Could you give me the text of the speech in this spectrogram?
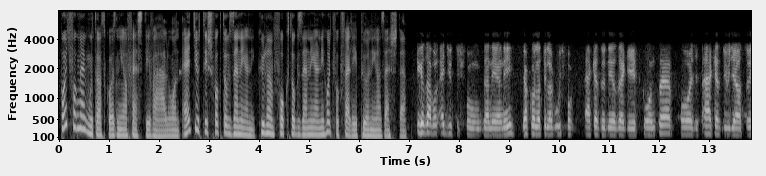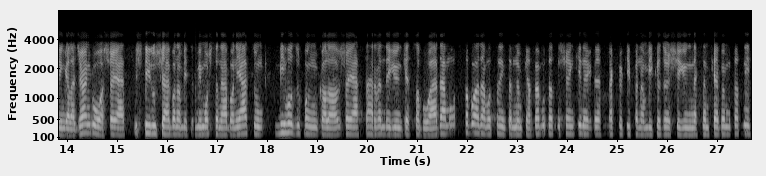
Hogy fog megmutatkozni a fesztiválon? Együtt is fogtok zenélni, külön fogtok zenélni, hogy fog felépülni az este? Igazából együtt is fogunk zenélni. Gyakorlatilag úgy fog elkezdődni az egész koncert, hogy elkezdi ugye a Swing a Django a saját stílusában, amit mi mostanában játszunk. Mi hozzuk magunkkal a saját sztár vendégünket, Szabó Ádámot. Szabó Ádámot szerintem nem kell bemutatni senkinek, de legfőképpen a mi közönségünknek nem kell bemutatni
